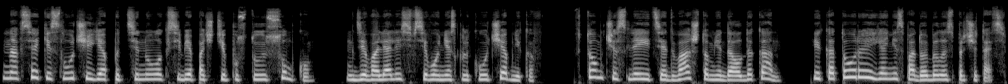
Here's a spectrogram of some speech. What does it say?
На всякий случай я подтянула к себе почти пустую сумку, где валялись всего несколько учебников, в том числе и те два, что мне дал декан, и которые я не сподобилась прочитать.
